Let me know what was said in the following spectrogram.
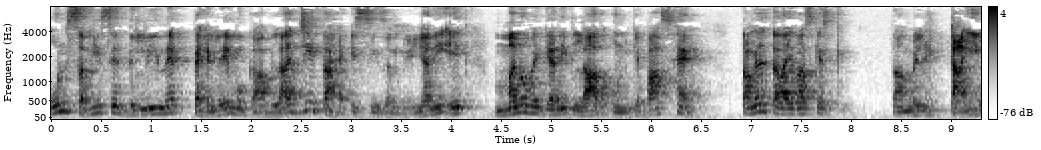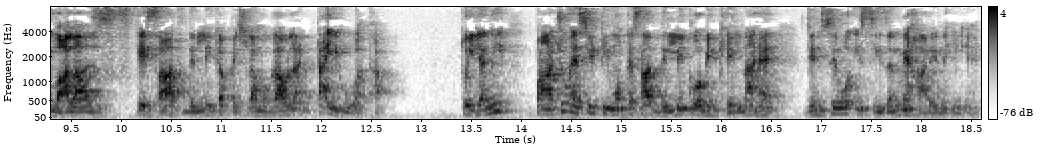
उन सभी से दिल्ली ने पहले मुकाबला जीता है इस सीज़न में। यानी एक मनोवैज्ञानिक लाभ उनके पास है। तमिल तलाईवास के तमिल टाई वाला के साथ दिल्ली का पिछला मुकाबला टाई हुआ था। तो यानी पाँचों ऐसी टीमों के साथ दिल्ली को अभी खेलना है जिनसे वो इस सीज़न में हारे नहीं है।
